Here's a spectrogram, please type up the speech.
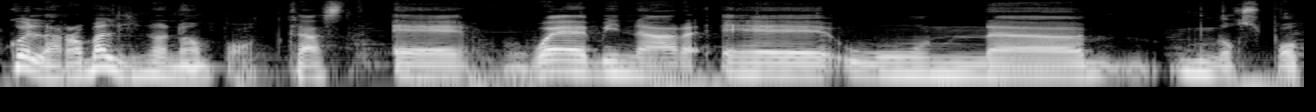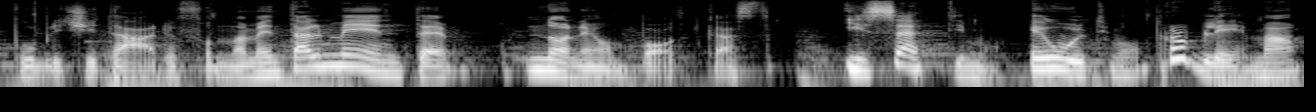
Quella roba lì non è un podcast, è un webinar, è un, uh, uno spot pubblicitario fondamentalmente, non è un podcast. Il settimo e ultimo problema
